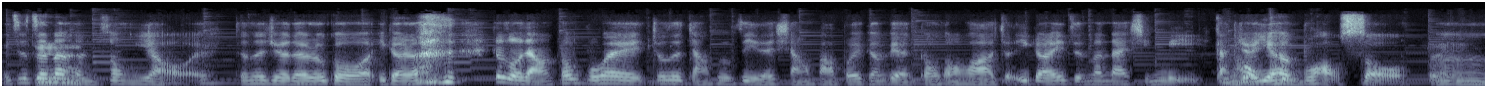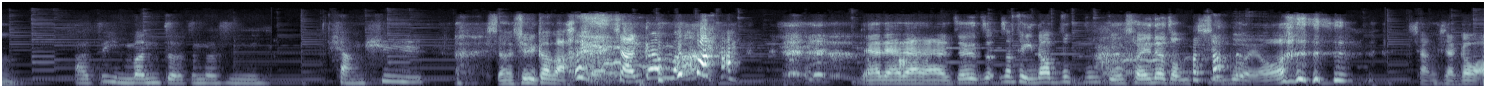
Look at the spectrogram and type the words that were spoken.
哎、这真的很重要哎、真的觉得如果一个人 就怎么讲都不会，就是讲出自己的想法，不会跟别人沟通的话，就一个人一直闷在心里，感觉也很不好受。对嗯，把自己闷着，真的是想去 想去干嘛？想干嘛？等一下等下等下，这这这频道不不鼓吹那种行为哦。想想干嘛？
